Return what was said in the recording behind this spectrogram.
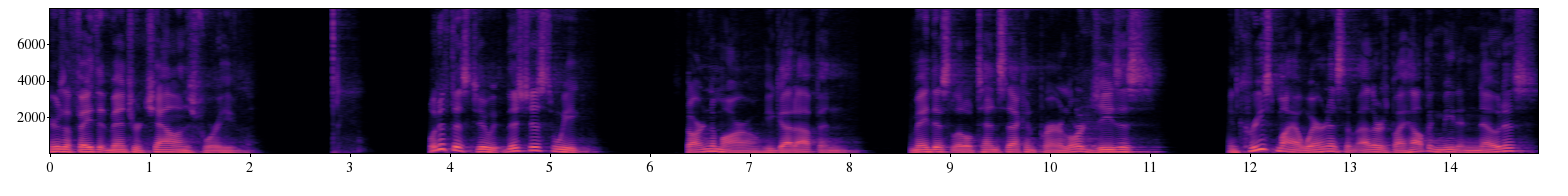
Here's a faith adventure challenge for you. What if this, this just week, starting tomorrow, you got up and made this little 10 second prayer Lord Jesus, increase my awareness of others by helping me to notice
